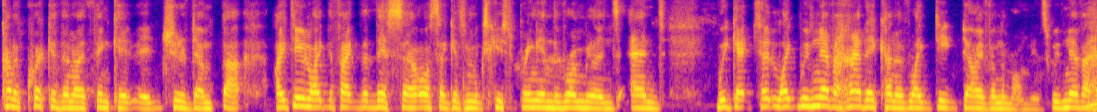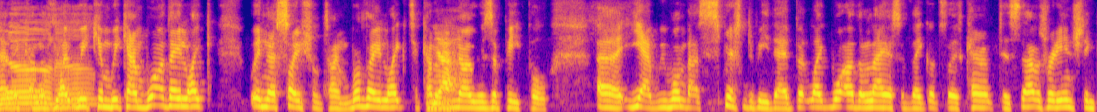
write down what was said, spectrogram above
kind of quicker than I think it, it should have done. But I do like the fact that this uh, also gives them an excuse to bring in the Romulans and. We get to like we've never had a kind of like deep dive on the Romulans. We've never had a kind No, of like we no. can we can what are they like in their social time? What do they like to kind Yeah. of know as a people? Uh, yeah, we want that suspicion to be there, but like what other layers have they got to those characters? So that was really interesting.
